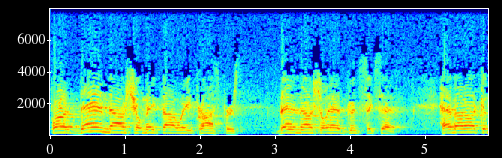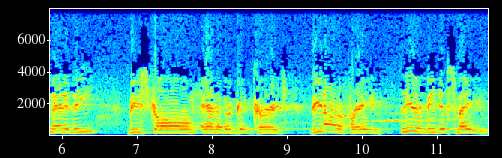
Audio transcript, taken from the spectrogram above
For then thou shalt make thy way prosperous, then thou shalt have good success. Have I not commanded thee? Be strong and of a good courage. Be not afraid, neither be dismayed,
